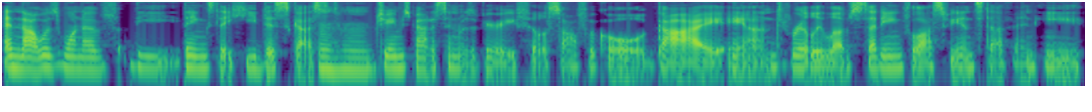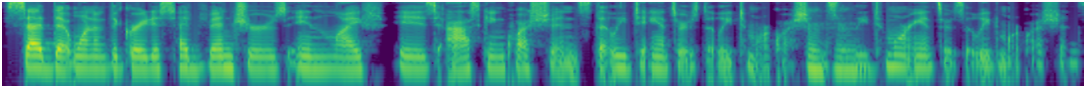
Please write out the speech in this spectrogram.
and that that was one of the things that he discussed. Mm-hmm. James Madison was a very philosophical guy and really loved studying philosophy and stuff. And he said that one of the greatest adventures in life is asking questions that lead to answers that lead to more questions mm-hmm. that lead to more answers that lead to more questions.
